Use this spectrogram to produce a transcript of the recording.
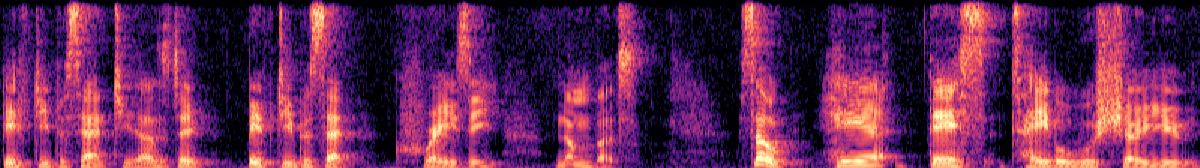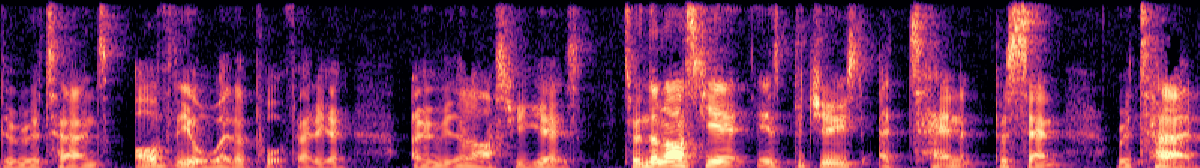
50%, 2002, 50%, crazy numbers. So here, this table will show you the returns of the all-weather portfolio over the last few years. So in the last year, it's produced a 10% return.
